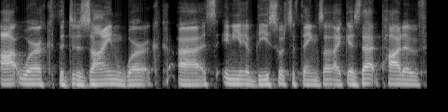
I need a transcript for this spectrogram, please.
artwork the design work uh any of these sorts of things like is that part of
